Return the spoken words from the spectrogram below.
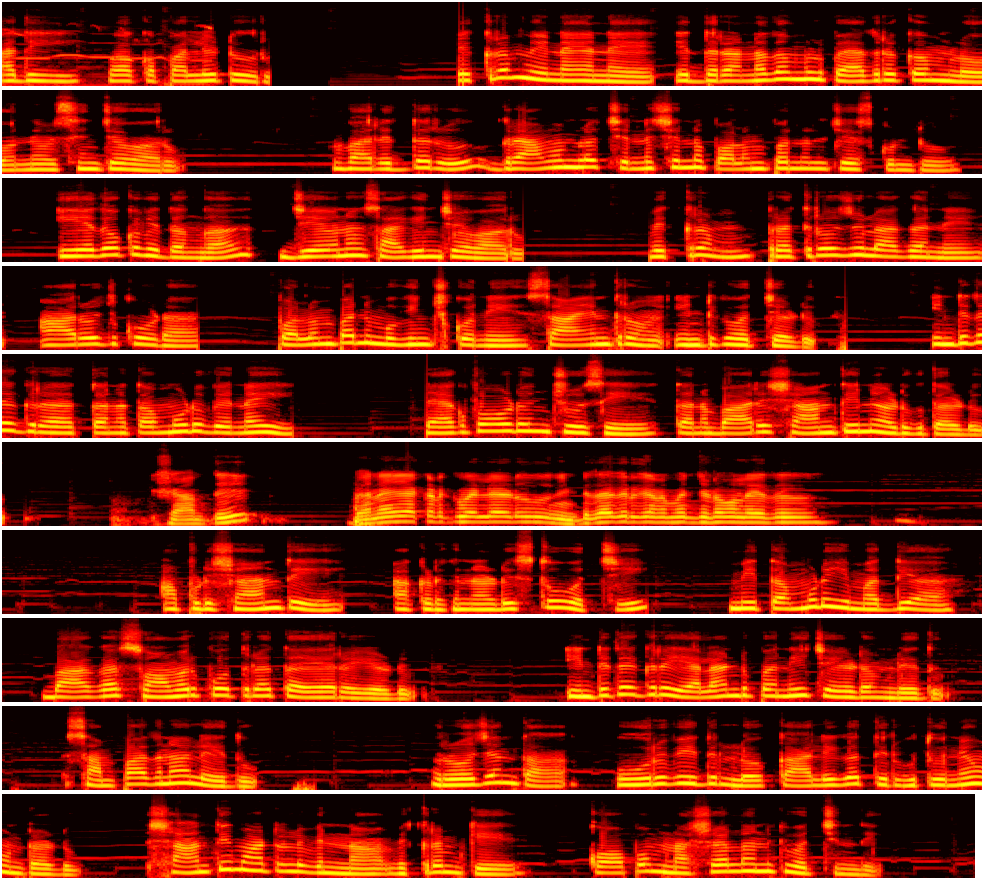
అది ఒక పల్లెటూరు. విక్రమ్ వినయ్ అనే ఇద్దరు అన్నదమ్ములు పేదరికంలో నివసించేవారు. వారిద్దరూ గ్రామంలో చిన్న చిన్న పొలం పనులు చేసుకుంటూ ఏదో ఒక విధంగా జీవనం సాగించేవారు. విక్రమ్ ప్రతిరోజు లాగానే ఆ రోజు కూడా పొలం పని ముగించుకొని సాయంత్రం ఇంటికి వచ్చాడు. ఇంటి దగ్గర తన తమ్ముడు వినయ్ లేకపోవడం చూసి తన భార్య శాంతిని అడుగుతాడు. శాంతి వినయ్ ఎక్కడికి వెళ్ళాడు? ఇంటి దగ్గర కనిపించడం లేదు. అప్పుడు శాంతి అక్కడికి నడుస్తూ వచ్చి మీ తమ్ముడు ఈ మధ్య బాగా సోమరిపోతులా తయారయ్యాడు. ఇంటి దగ్గర ఎలాంటి పని చేయడం లేదు సంపాదన లేదు. రోజంతా ఊరు వీధుల్లో ఖాళీగా తిరుగుతూనే ఉంటాడు. శాంతి మాటలు విన్న విక్రమ్కి కోపం నశాలానికి వచ్చింది.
